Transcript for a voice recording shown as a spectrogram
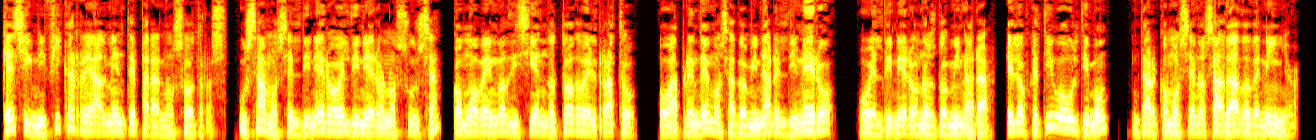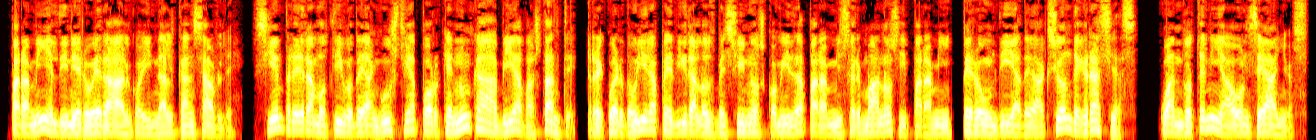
¿Qué significa realmente para nosotros? ¿Usamos el dinero o el dinero nos usa? Como vengo diciendo todo el rato, o aprendemos a dominar el dinero, o el dinero nos dominará. El objetivo último, dar como se nos ha dado de niño. Para mí el dinero era algo inalcanzable. Siempre era motivo de angustia porque nunca había bastante. Recuerdo ir a pedir a los vecinos comida para mis hermanos y para mí. Pero un día de acción de gracias, cuando tenía 11 años,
